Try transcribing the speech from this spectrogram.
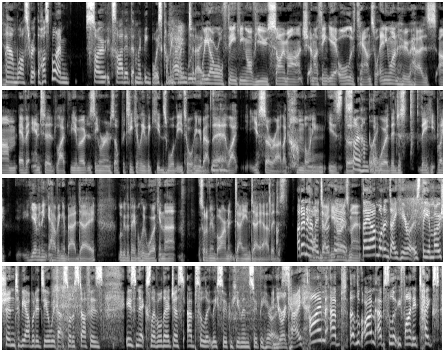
um, whilst we're at the hospital. I'm so excited that my big boy's coming Hey, home today. We are all thinking of you so much, and I think yeah, all of Townsville, anyone who has um, ever entered like the emergency rooms, or particularly the kids ward that you're talking about there, like you're so right. Like humbling is the So humbling. the word. They're just they're like if you ever think you're having a bad day, look at the people who work in that sort of environment day in day out. They're just I don't know how Modern they do it. Heroes. They are modern day heroes. The emotion to be able to deal with that sort of stuff is is next level. They're just absolutely superhuman superheroes. And you're okay? I'm ab- uh, look. I'm absolutely fine. It takes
